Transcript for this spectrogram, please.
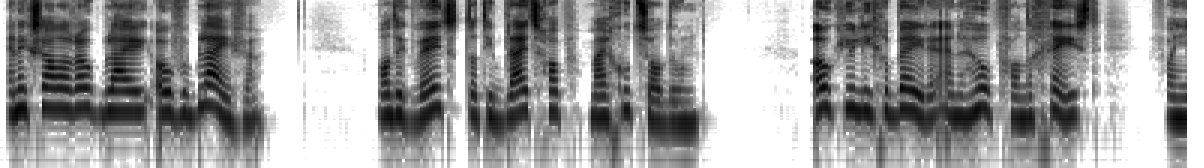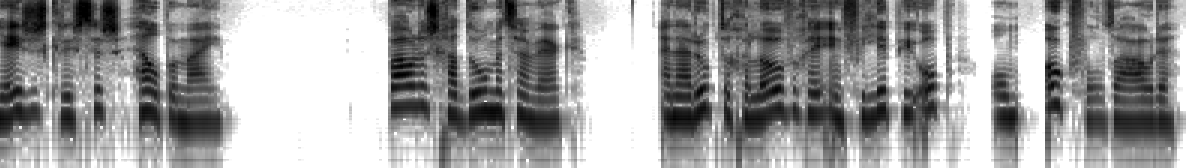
En ik zal er ook blij over blijven, want ik weet dat die blijdschap mij goed zal doen. Ook jullie gebeden en hulp van de geest van Jezus Christus helpen mij. Paulus gaat door met zijn werk en hij roept de gelovigen in Filippi op om ook vol te houden.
